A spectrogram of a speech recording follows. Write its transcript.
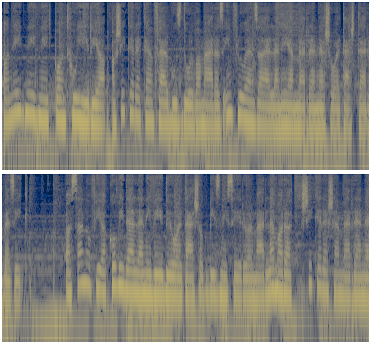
A 444.hu írja, a sikereken felbuzdulva már az influenza elleni mRNA-s oltást tervezik. A Sanofi a Covid elleni védőoltások bizniszéről már lemaradt, sikeres mrna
